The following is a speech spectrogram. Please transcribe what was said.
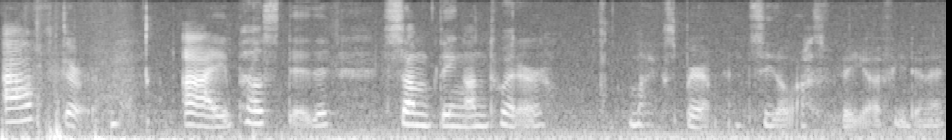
after I posted something on Twitter, my experiment. See the last video if you didn't.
